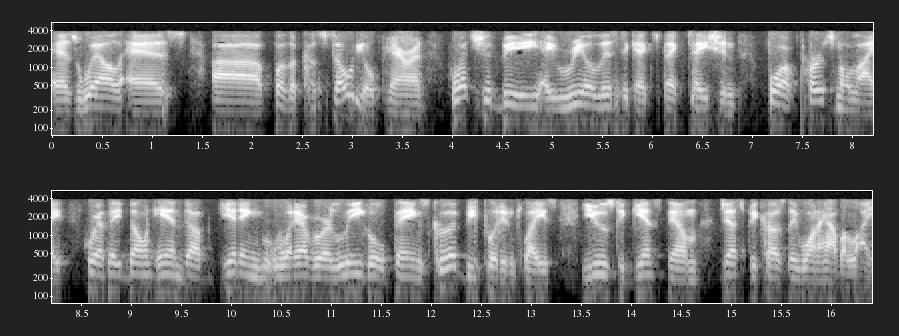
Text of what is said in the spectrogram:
as well as uh, for the custodial parent, what should be a realistic expectation for a personal life where they don't end up getting whatever legal things could be put in place used against them just because they want to have a life?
